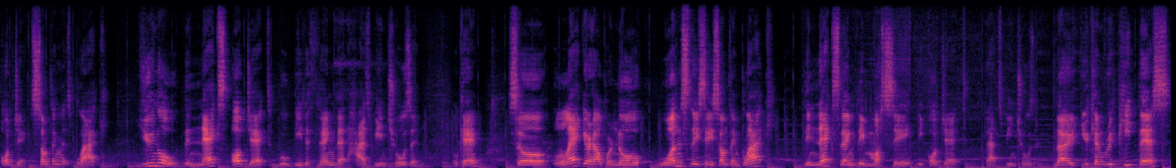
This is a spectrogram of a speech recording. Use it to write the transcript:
object, something that's black, you know the next object will be the thing that has been chosen. Okay? So let your helper know once they say something black, the next thing they must say the object that's been chosen. Now you can repeat this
